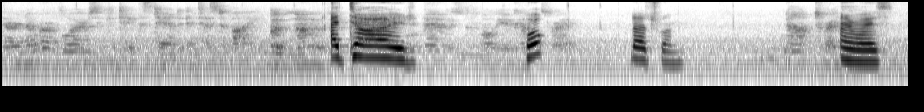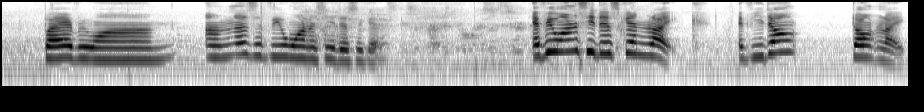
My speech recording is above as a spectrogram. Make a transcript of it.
There are a number of lawyers who can take the stand and testify. But none of I died. them managed to phony accounts, Whoop. right? That's fun. Not directly. Anyways, bye everyone. Unless if you want to see this again. He's a friend of yours. If you want to see this again, like. If you don't, don't like.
